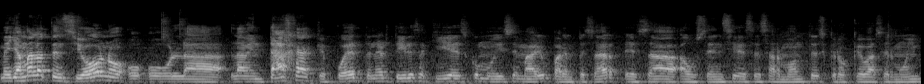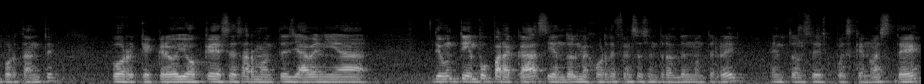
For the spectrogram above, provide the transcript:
Me llama la atención o, la, ventaja que puede tener Tigres aquí es, como dice Mario, para empezar, esa ausencia de César Montes creo que va a ser muy importante porque creo yo que César Montes ya venía de un tiempo para acá siendo el mejor defensa central del Monterrey. Entonces, pues que no esté,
